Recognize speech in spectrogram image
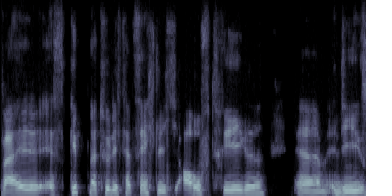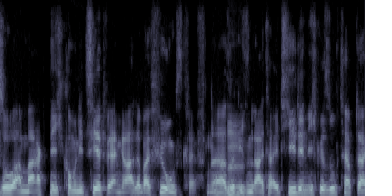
weil es gibt natürlich tatsächlich Aufträge, die so am Markt nicht kommuniziert werden, gerade bei Führungskräften. Ne? Also mhm. diesen Leiter IT, den ich gesucht habe, da,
